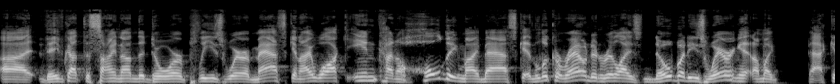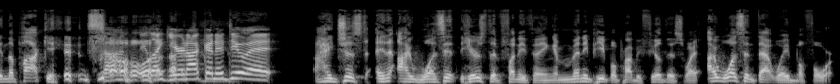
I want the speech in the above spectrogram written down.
uh, they've got the sign on the door, please wear a mask. And I walk in kind of holding my mask and look around and realize nobody's wearing it. I'm like, back in the pocket. so, like, you're not going to do it. I just, and I wasn't, here's the funny thing, and many people probably feel this way. I wasn't that way before.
